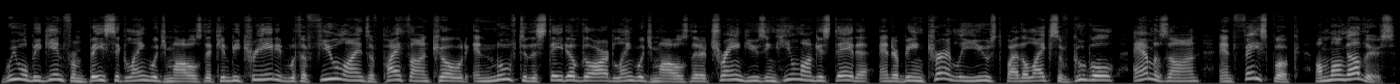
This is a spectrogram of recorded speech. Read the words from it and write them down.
We will begin from basic language models that can be created with a few lines of Python code and move to the state-of-the-art language models that are trained using humongous data and are being currently used by the likes of Google, Amazon, and Facebook, among others.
